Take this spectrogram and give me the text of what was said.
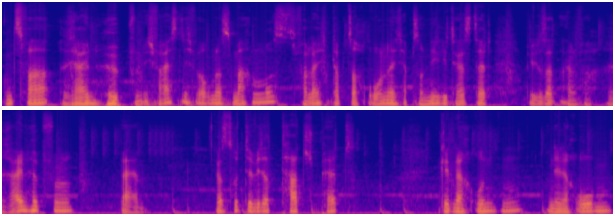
Und zwar reinhüpfen. Ich weiß nicht, warum das machen muss. Vielleicht klappt es auch ohne. Ich habe es noch nie getestet. Wie gesagt, einfach reinhüpfen. Bam. Jetzt drückt ihr wieder Touchpad. Geht nach unten. Ne, nach oben.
